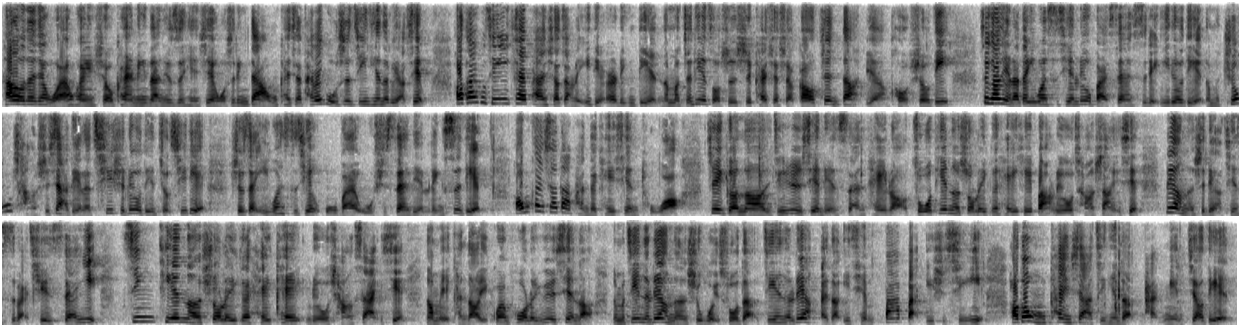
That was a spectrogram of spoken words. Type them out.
Hello，大家午安，欢迎收看 Linda News 前线，我是 Linda。我们看一下台北股市今天的表现。好，台北股今天一开盘小涨了一点二零点，那么整体的走势是开小小高震荡，然后收低，最高点来到一万四千六百三十四点一六点。那么中场是下跌了七十六点九七点，是在一万四千五百五十三点零四点。好，我们看一下大盘的 K 线图哦，这个呢已经日线连三黑了。昨天呢收了一根黑 K 棒，留长上影线，量呢是两千四百七十三亿。今天呢收了一根黑 K，留长下影线，那我们也看到一贯。破了月线了，那么今天的量呢是萎缩的，今天的量来到一千八百一十七亿。好的，我们看一下今天的盘面焦点。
